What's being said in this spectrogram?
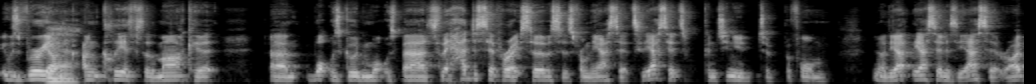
it was very yeah. un- unclear to the market um, what was good and what was bad. So they had to separate services from the assets. The assets continued to perform. You know, the the asset is the asset, right?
